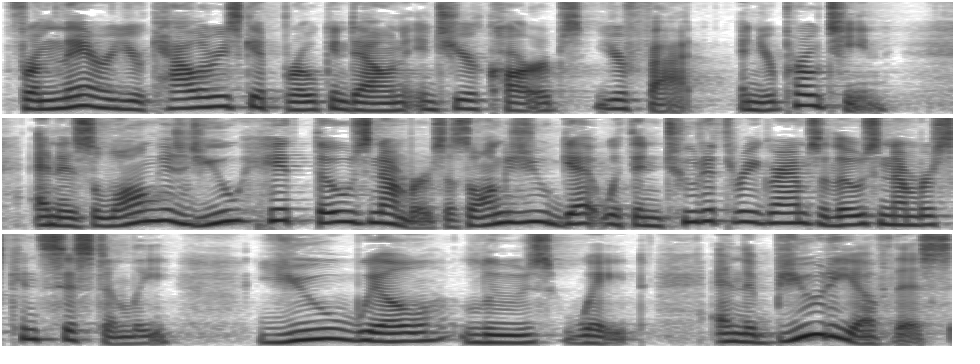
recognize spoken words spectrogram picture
From there, your calories get broken down into your carbs, your fat, and your protein. And as long as you hit those numbers, as long as you get within two to three grams of those numbers consistently, you will lose weight. And the beauty of this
